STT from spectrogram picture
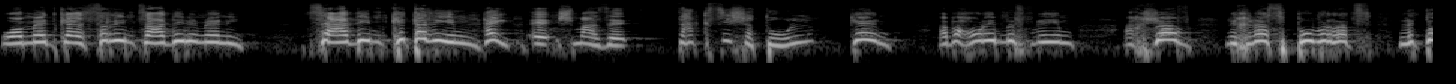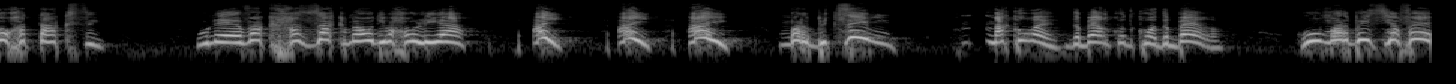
הוא עומד כעשרים צעדים ממני. צעדים קטנים. היי, אה, שמע, זה טקסי שתול? כן, הבחורים בפנים. עכשיו נכנס פומרץ לתוך הטקסי. הוא נאבק חזק מאוד עם החוליה. איי, איי, איי, מרביצים. מה קורה? דבר קודקוד, דבר. הוא מרביץ יפה.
